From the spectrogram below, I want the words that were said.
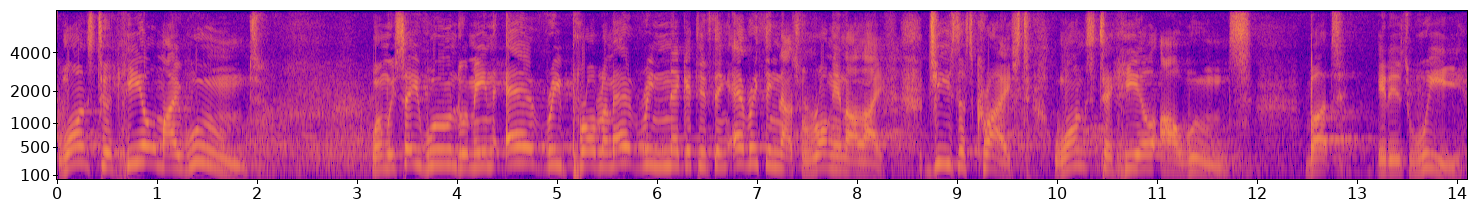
wants to heal my wound. When we say wound, we mean every problem, every negative thing, everything that's wrong in our life. Jesus Christ wants to heal our wounds, but it is we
